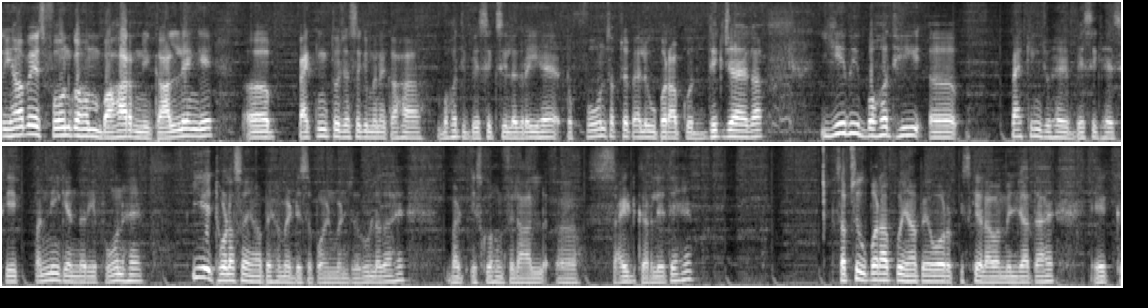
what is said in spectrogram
तो यहाँ पे इस फ़ोन को हम बाहर निकाल लेंगे। पैकिंग तो जैसे कि मैंने कहा, बहुत ही बेसिक सी लग रही है तो फ़ोन सबसे पहले ऊपर आपको दिख जाएगा। ये भी बहुत ही पैकिंग जो है बेसिक है, इसकी एक पन्नी के अंदर ये फ़ोन है। ये थोड़ा सा यहाँ पे हमें डिसअपॉइंटमेंट ज़रूर लगा है बट इसको हम फ़िलहाल साइड कर लेते हैं। सबसे ऊपर आपको यहाँ पे और इसके अलावा मिल जाता है एक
